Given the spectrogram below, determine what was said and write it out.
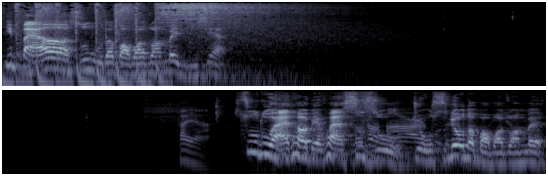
一百二十五的宝宝装备极限。大爷速度还特别快，四十五、九十六的宝宝装备，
